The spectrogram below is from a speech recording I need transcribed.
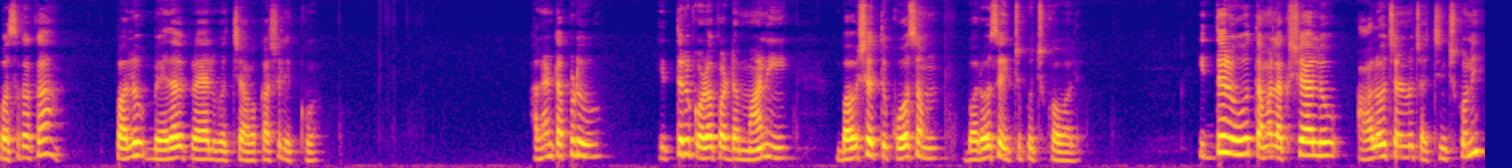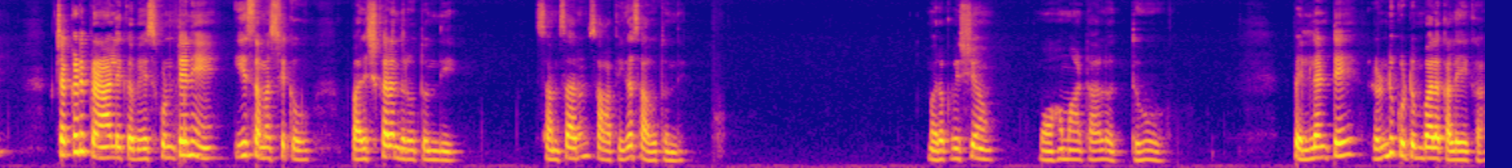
పొసగక పలు భేదాభిప్రాయాలు వచ్చే అవకాశాలు ఎక్కువ. అలాంటప్పుడు ఇద్దరు గొడవపడ్డం మాని భవిష్యత్తు కోసం భరోసా ఇచ్చిపుచ్చుకోవాలి. ఇద్దరు తమ లక్ష్యాలు ఆలోచనలు చర్చించుకొని చక్కటి ప్రణాళిక వేసుకుంటేనే ఈ సమస్యకు పరిష్కారం దొరుకుతుంది. సంసారం సాఫీగా సాగుతుంది. మరొక విషయం మోహమాటాలు వద్దు పెళ్ళంటే రెండు కుటుంబాల కలయిక.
